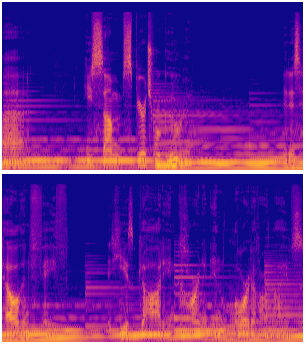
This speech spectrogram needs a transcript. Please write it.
uh, he's some spiritual guru. It is held in faith that he is God incarnate and Lord of our lives.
